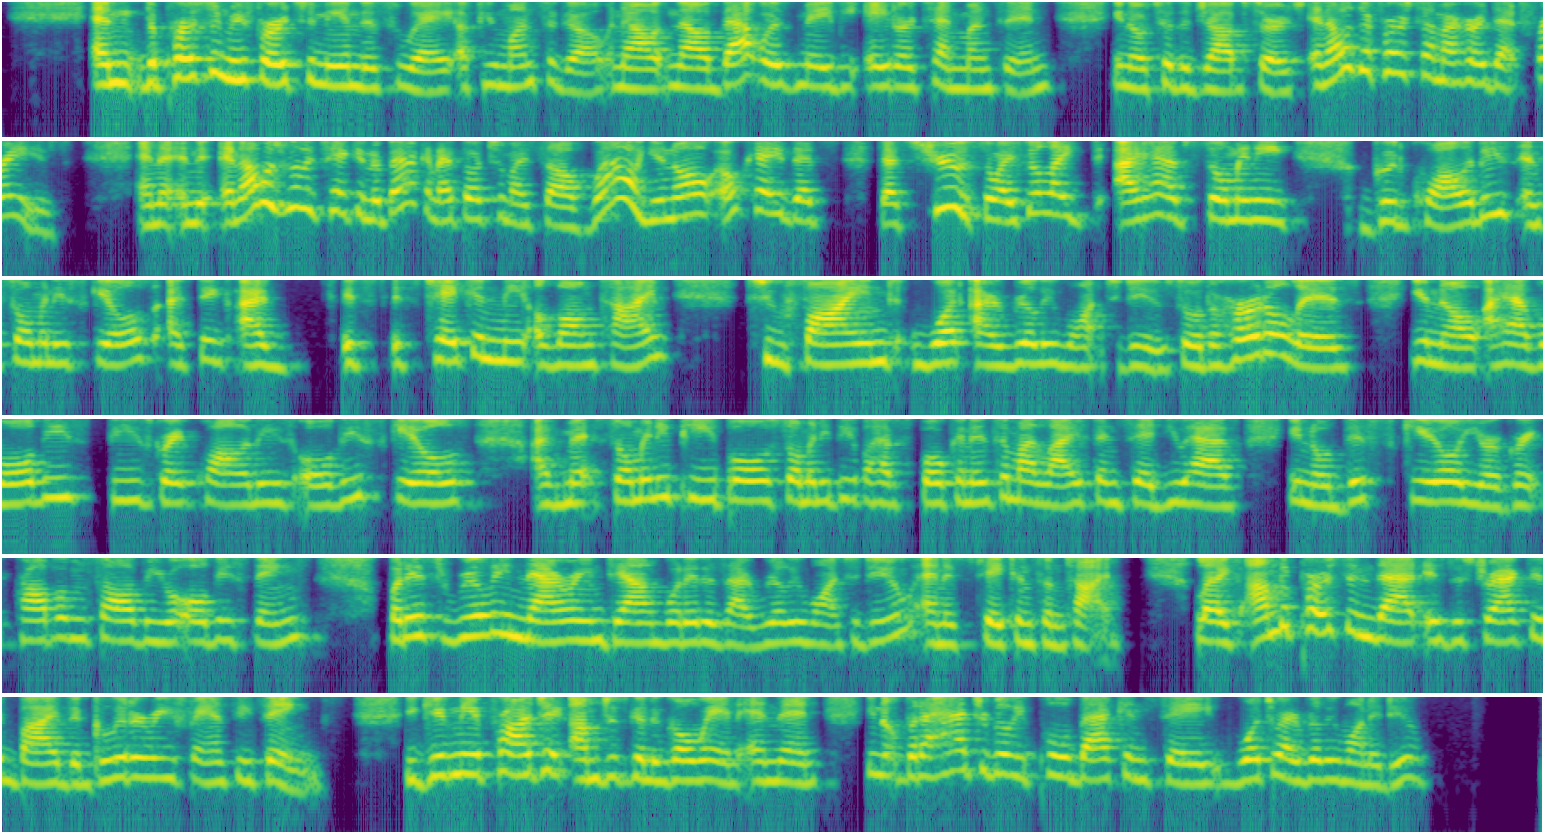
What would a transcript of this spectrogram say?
And the person referred to me in this way a few months ago. Now, now that was maybe eight or 10 months in, you know, to the job search. And that was the first time I heard that phrase. And, and, and I was really taken aback. And I thought to myself, wow, you know, okay, that's that's true. So I feel like I have so many good qualities and so many skills. I think I've it's it's taken me a long time to find what I really want to do. So the hurdle is, you know, I have all these these great qualities, all these skills. I've met so many people, so many people have spoken into my life and said you have, you know, this skill, you're a great problem solver, you're all these things, but it's really narrowing down what it is I really want to do and it's taken some time. Like I'm the person that is distracted by the glittery fancy things. You give me a project, I'm just going to go in and then, you know, but I had to really pull back and say, what do I really want to do?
